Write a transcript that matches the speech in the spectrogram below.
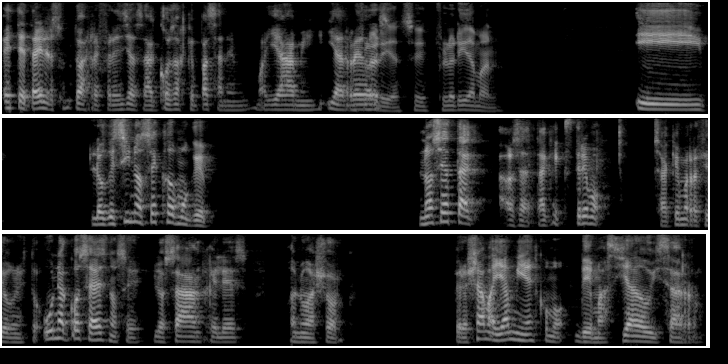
este trailer son todas referencias a cosas que pasan en Miami y alrededor. Florida, sí, Florida Man. Y lo que sí no sé es como que. No sé hasta. O sea, hasta qué extremo. O sea, ¿a qué me refiero con esto? Una cosa es, no sé, Los Ángeles o Nueva York. Pero ya Miami es como demasiado bizarro.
